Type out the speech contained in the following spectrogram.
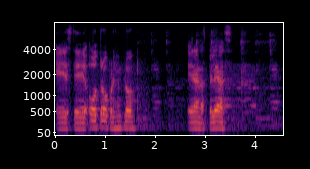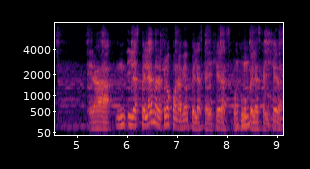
Este, otro, por ejemplo, eran las peleas. Era. Y las peleas me refiero cuando habían peleas callejeras, porque hubo peleas callejeras.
